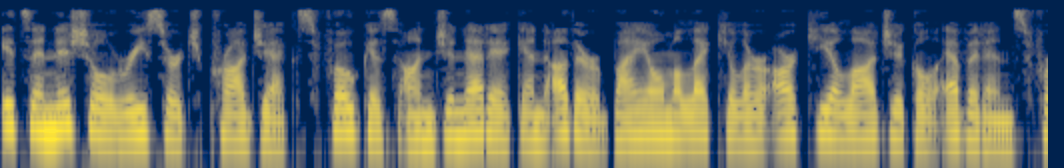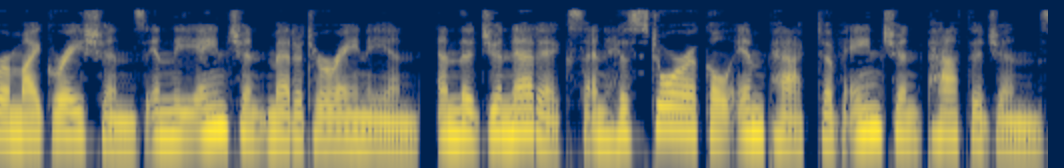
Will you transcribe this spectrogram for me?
Its initial research projects focus on genetic and other biomolecular archaeological evidence for migrations in the ancient Mediterranean, and the genetics and historical impact of ancient pathogens.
